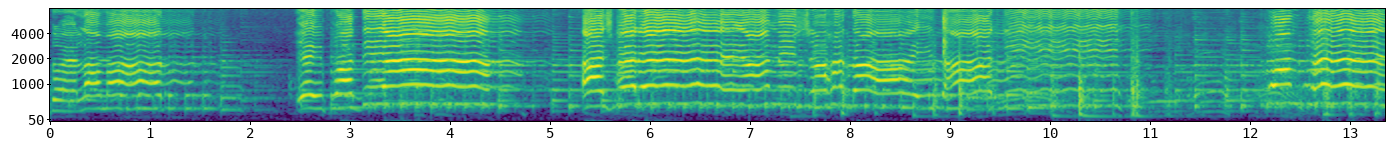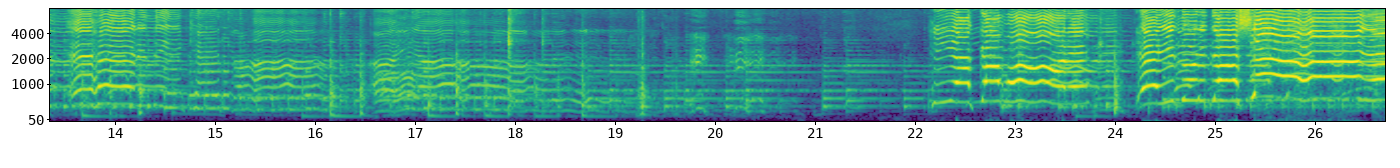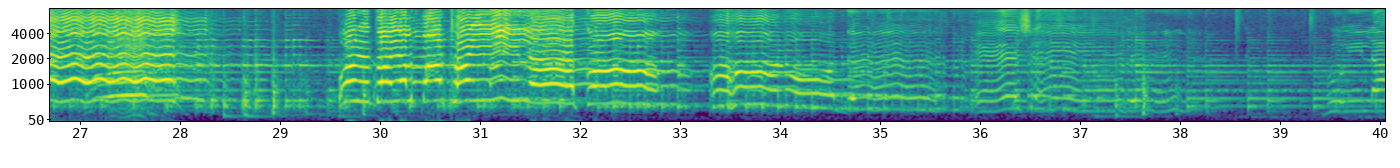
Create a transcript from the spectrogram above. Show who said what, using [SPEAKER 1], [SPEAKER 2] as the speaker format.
[SPEAKER 1] দয়াল আমার এই পথ দিয়া আসবে রে।
[SPEAKER 2] হইলা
